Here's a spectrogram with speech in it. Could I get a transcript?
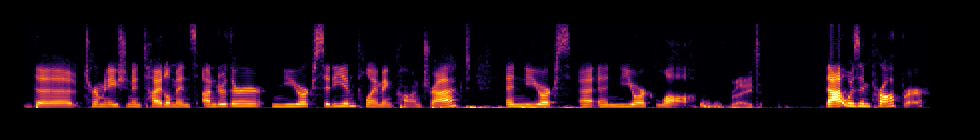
the termination entitlements under their New York City employment contract and New York's uh, and New York law. Right. That was improper.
